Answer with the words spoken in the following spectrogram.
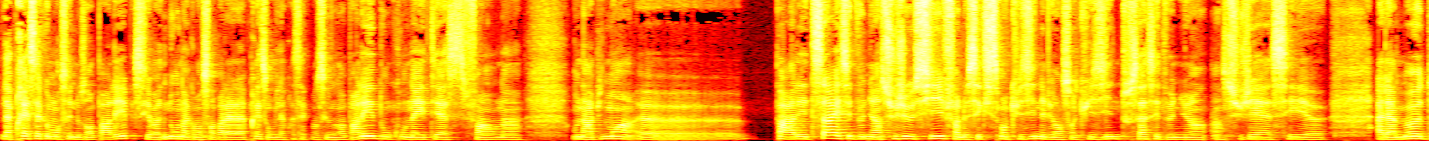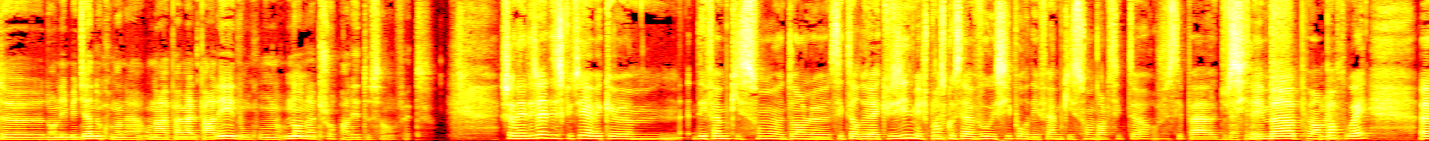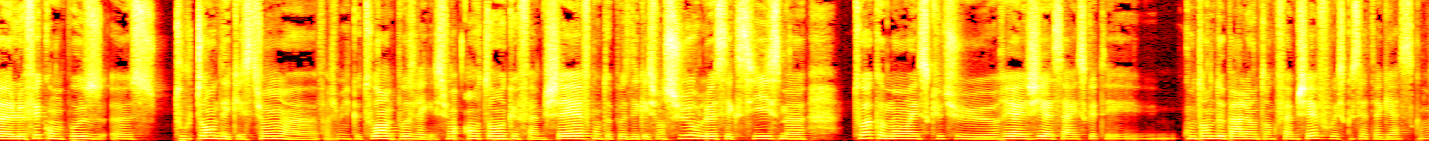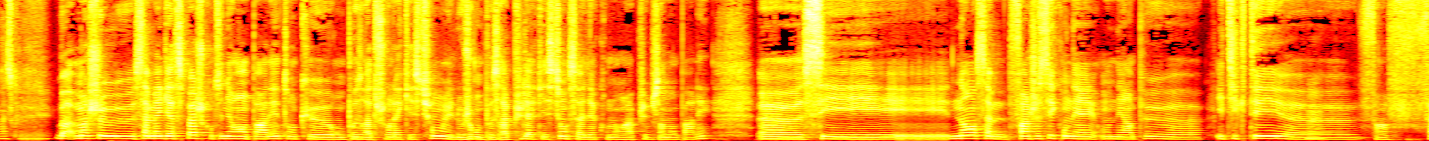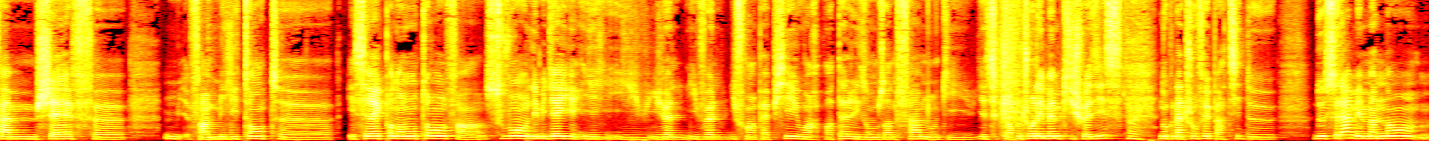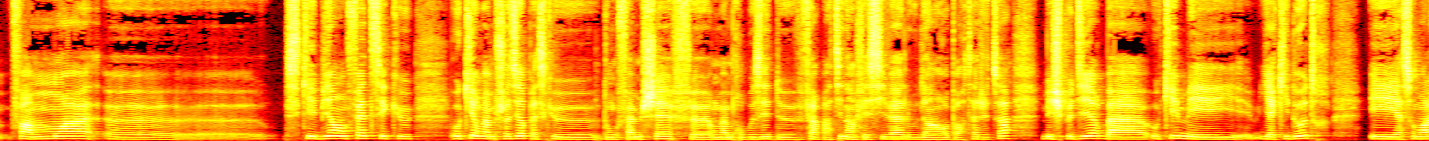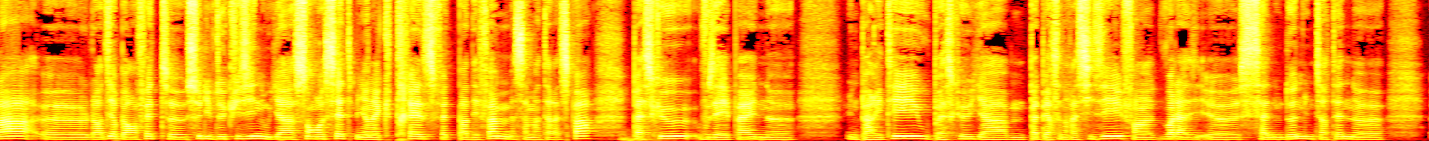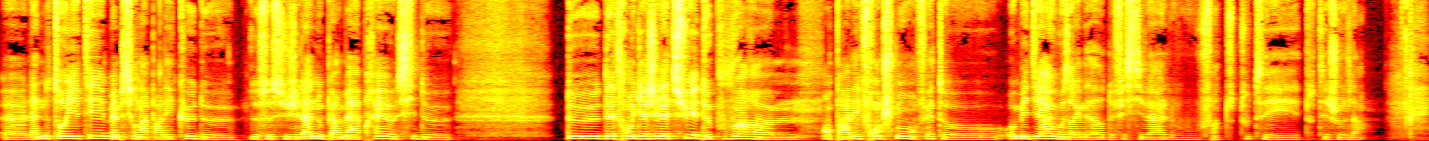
la presse a commencé à nous en parler parce que nous on a commencé à en parler à la presse donc la presse a commencé à nous en parler. Donc on a été enfin on a on a rapidement euh, parlé de ça et c'est devenu un sujet aussi. Enfin le sexisme en cuisine les violences en cuisine tout ça c'est devenu un, sujet assez euh, à la mode euh, dans les médias. Donc on en a on en a pas mal parlé. Donc on, on en a toujours parlé de ça en fait J'en ai déjà discuté avec euh, des femmes qui sont dans le secteur de la cuisine, mais je pense que ça vaut aussi pour des femmes qui sont dans le secteur, je sais pas, du cinéma, peu importe, ouais. Euh, le fait qu'on pose euh, tout le temps des questions, enfin je me dis que toi on te pose la question en tant que femme chef, qu'on te pose des questions sur le sexisme, toi, comment est-ce que tu réagis à ça? Est-ce que tu es contente de parler en tant que femme chef ou est-ce que ça t'agace? Comment est-ce que Bah moi je ça m'agace pas, je continuerai à en parler tant que on posera toujours la question et le jour où on posera plus la question, ça veut dire qu'on n'aura plus besoin d'en parler. Euh, c'est non, ça enfin je sais qu'on est on est un peu euh, étiqueté euh, mm. enfin femme chef euh, enfin militante euh, et c'est vrai que pendant longtemps enfin souvent les médias ils, ils, ils, veulent ils veulent ils font un papier ou un reportage ils ont besoin de femmes donc il c'est un peu toujours les mêmes qui choisissent. Donc on a toujours fait partie de de cela mais maintenant enfin moi euh, ce qui est bien en fait c'est que ok on va me choisir parce que donc femme chef euh, on va me proposer de faire partie d'un festival ou d'un reportage et tout ça mais je peux dire bah ok mais il y a qui d'autre? Et à ce moment-là, euh, leur dire, bah en fait, euh, ce livre de cuisine où il y a 100 recettes, mais il y en a que 13 faites par des femmes, bah, ça m'intéresse pas parce que vous n'avez pas une une parité ou parce qu'il y a pas de personnes racisées. Enfin, voilà, euh, ça nous donne une certaine euh, la notoriété, même si on a parlé que de de ce sujet-là, nous permet après aussi de de d'être engagé là-dessus et de pouvoir en parler franchement en fait aux, aux médias ou aux organisateurs de festivals ou enfin toutes ces toutes ces choses là.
